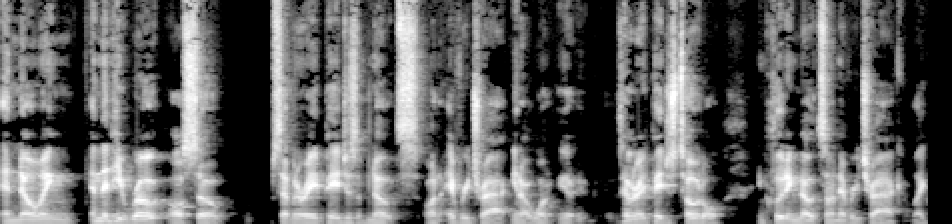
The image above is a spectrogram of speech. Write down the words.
and knowing, and then he wrote also seven or eight pages of notes on every track. You know, one, you know, seven or eight pages total, including notes on every track. Like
